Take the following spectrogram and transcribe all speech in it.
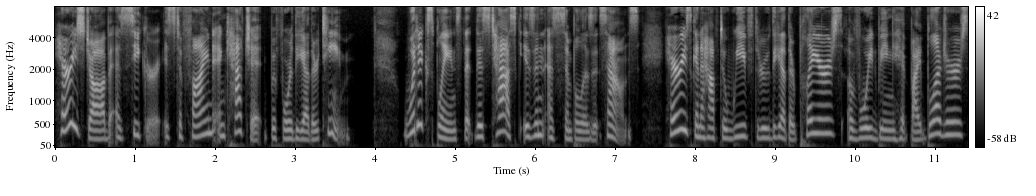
Harry's job as seeker is to find and catch it before the other team. Wood explains that this task isn't as simple as it sounds. Harry's going to have to weave through the other players, avoid being hit by bludgers,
